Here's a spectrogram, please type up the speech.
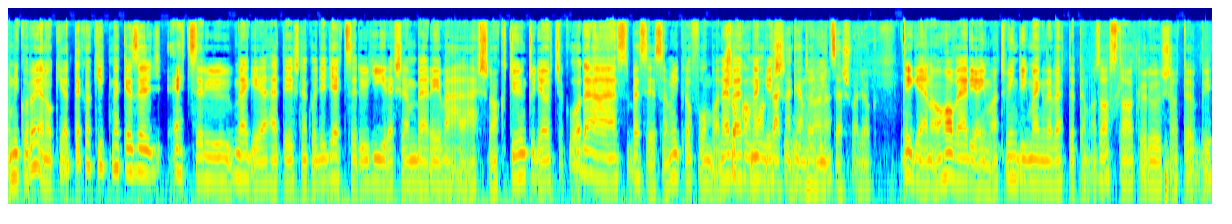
amikor olyanok jöttek, akiknek ez egy egyszerű megélhetésnek, vagy egy egyszerű híres emberré válásnak tűnt, ugye, hogy csak odaállsz, beszélsz a mikrofonba, nevetnek, Sokan mondták és nekem, utána... hogy vicces vagyok. Igen, a haverjaimat mindig megnevettetem az asztal körül, stb.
